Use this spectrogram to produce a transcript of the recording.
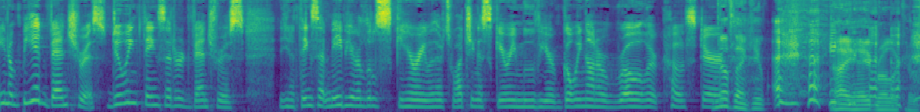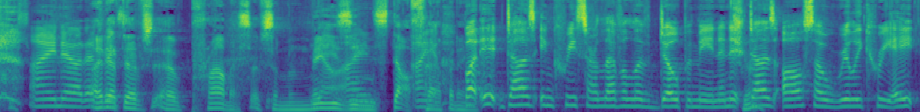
you know be adventurous, doing things that are adventurous. You know, things that maybe are a little scary, whether it's watching a scary movie or going on a roller coaster. No, thank you. I hate roller coasters. I know that I'd have to have a promise of some amazing stuff happening. But it does increase our level of dopamine and it Sure. does also really create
